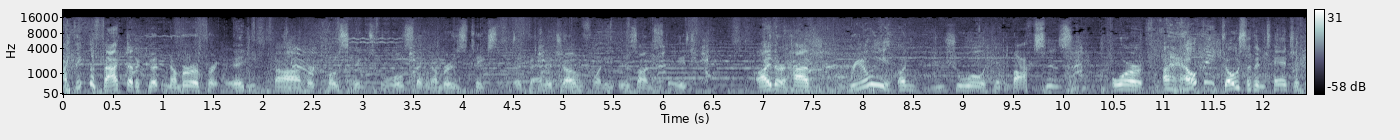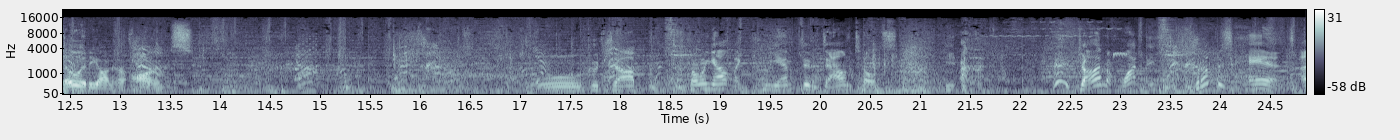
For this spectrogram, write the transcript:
I think the fact that a good number of her in, uh, her close-in tools that Numbers takes advantage of when he is on stage either have really unusual hitboxes or a healthy dose of intangibility on her arms. Oh, good job. Throwing out like preemptive down tilts. He, John, what? He put up his hands. I,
